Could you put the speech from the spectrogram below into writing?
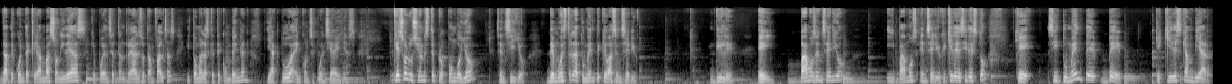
Date cuenta que ambas son ideas que pueden ser tan reales o tan falsas y toma las que te convengan y actúa en consecuencia a ellas. ¿Qué soluciones te propongo yo? Sencillo, demuéstrale a tu mente que vas en serio. Dile, hey, vamos en serio y vamos en serio. ¿Qué quiere decir esto? que si tu mente ve que quieres cambiar,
